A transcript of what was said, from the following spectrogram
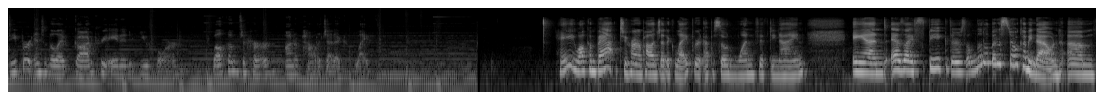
deeper into the life God created you for. Welcome to her unapologetic life. Hey, welcome back to Her Unapologetic Life. We're at episode 159. And as I speak, there's a little bit of snow coming down. Um,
